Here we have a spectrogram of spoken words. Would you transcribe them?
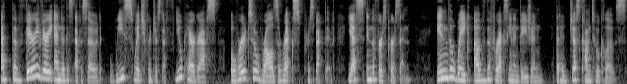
At the very, very end of this episode, we switch for just a few paragraphs over to Ral Zarek's perspective. Yes, in the first person. In the wake of the Phyrexian invasion that had just come to a close.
